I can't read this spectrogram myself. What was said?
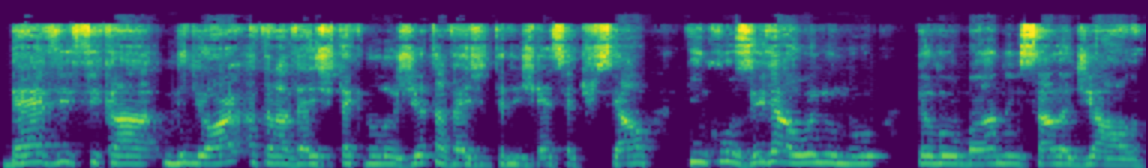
deve ficar melhor através de tecnologia, através de inteligência artificial, que inclusive a olho nu pelo humano em sala de aula.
